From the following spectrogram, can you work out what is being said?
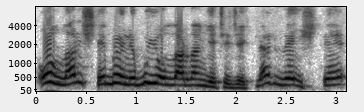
Onlar işte böyle bu yollardan geçecekler ve işte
